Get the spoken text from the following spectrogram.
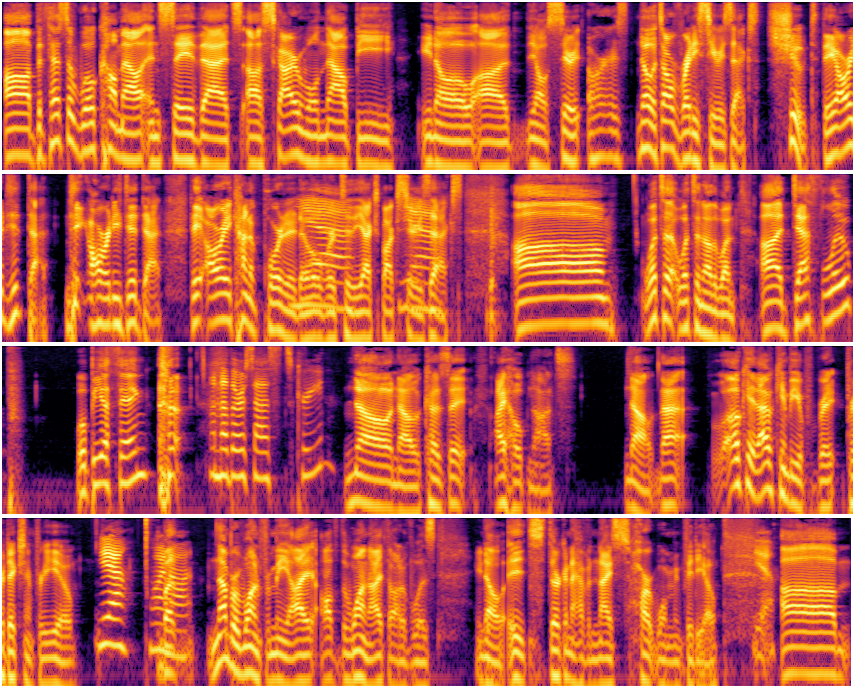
uh, Bethesda will come out and say that uh, Skyrim will now be, you know, uh, you know, series or is no, it's already Series X. Shoot, they already did that. They already did that. They already kind of ported it over to the Xbox Series Yeah. X. Um, what's a what's another one? Uh, Death Loop will be a thing. Another Assassin's Creed. no, no, because they. I hope not. No, that okay. That can be a pre- prediction for you Yeah, why but not? number one for me, I the one I thought of was, you know, it's they're gonna have a nice heartwarming video. Yeah. Um,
